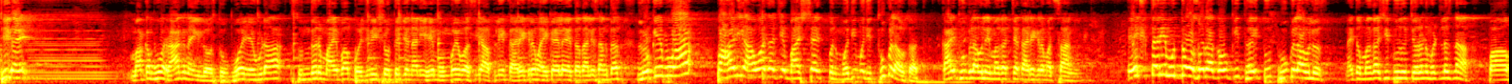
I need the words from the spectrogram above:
ठीक आहे? माका बुवा राग नाही इलो असतो. बुवा एवढा सुंदर मायबाप भजनी श्रोतेजन आणि हे मुंबईवासी आपले कार्यक्रम ऐकायला येतात आणि सांगतात लोके बुवा पहाडी आवाजाचे बादशाह आहेत पण मधी मधी थूक लावतात. काय थूक लावले मगाच्या कार्यक्रमात सांग. एक तरी मुद्दो असो दाखव की थै तू थूक लावलंस. नाही तर मगाशी तुझं चरण म्हटलंस ना पाव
